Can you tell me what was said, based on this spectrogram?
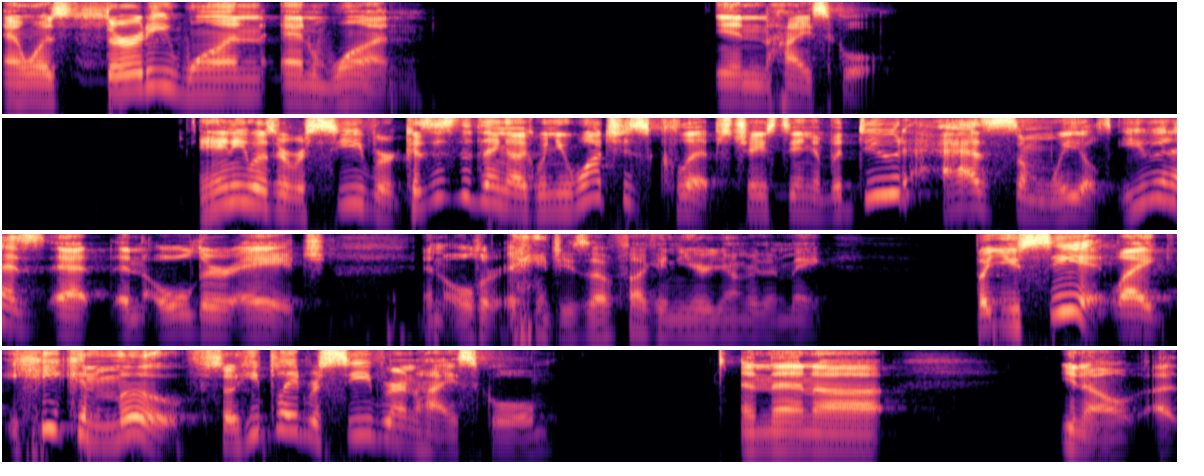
and was 31 and 1 in high school. And he was a receiver. Because this is the thing, like when you watch his clips, Chase Daniel, the dude has some wheels, even as at an older age. An older age, he's a fucking year younger than me. But you see it, like he can move. So he played receiver in high school. And then, uh, you know, uh,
